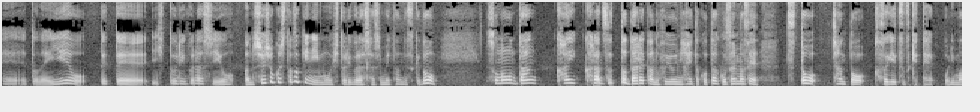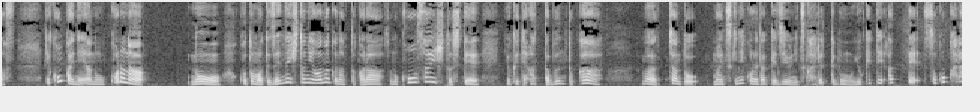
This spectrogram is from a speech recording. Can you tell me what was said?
えっ、とね、家を出て一人暮らしを、あの、就職した時にもう一人暮らし始めたんですけど、その段階からずっと誰かの扶養に入ったことはございません。ずっとちゃんと稼ぎ続けております。で、今回ね、あの、コロナのこともあって全然人に会わなくなったから、その交際費として避けてあった分とか、まあ、ちゃんと毎月ね、これだけ自由に使えるって分を避けてあって、そこから、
